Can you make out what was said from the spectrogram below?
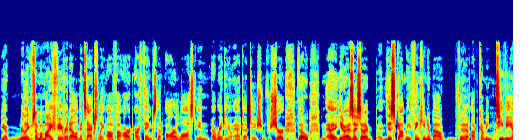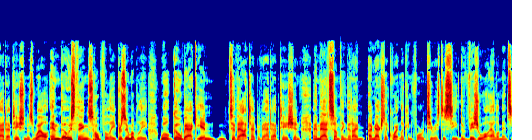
you know, really some of my favorite elements actually of the art are things that are lost in a radio adaptation for sure. Though, uh, you know, as I said, I, this got me thinking about the upcoming TV adaptation as well. And those things, hopefully, presumably, will go back in to that type of adaptation. And that's something that I'm, I'm actually quite looking forward to is to see the visual elements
